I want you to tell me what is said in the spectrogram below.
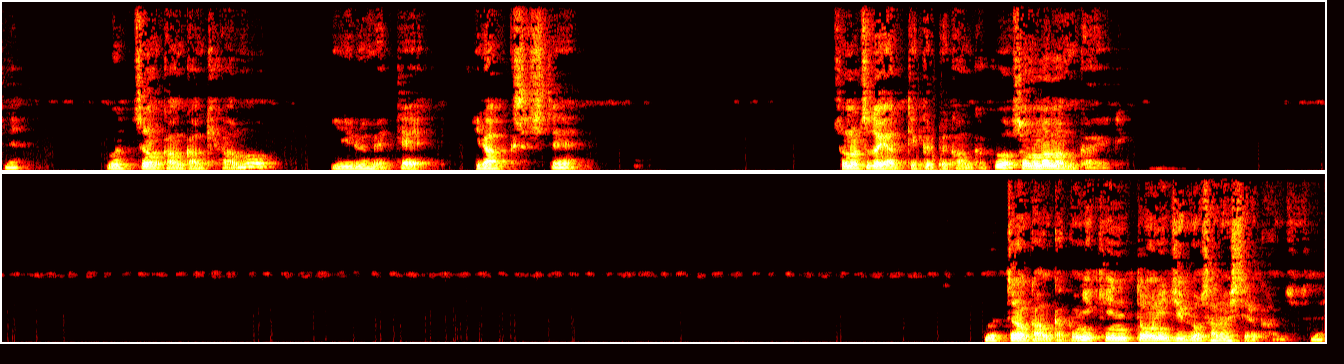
すね。6つの感覚器官を緩めて、リラックスして、その都度やってくる感覚をそのまま迎える。6つの感覚に均等に自分をさらしている感じですね。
